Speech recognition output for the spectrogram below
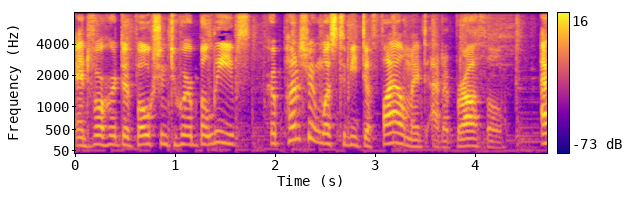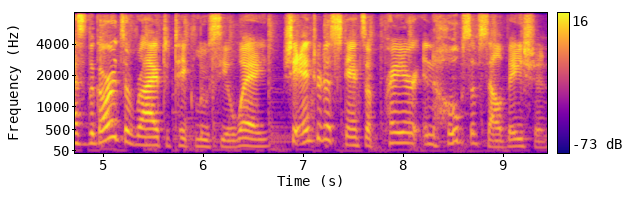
and for her devotion to her beliefs, her punishment was to be defilement at a brothel. As the guards arrived to take Lucy away, she entered a stance of prayer in hopes of salvation.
